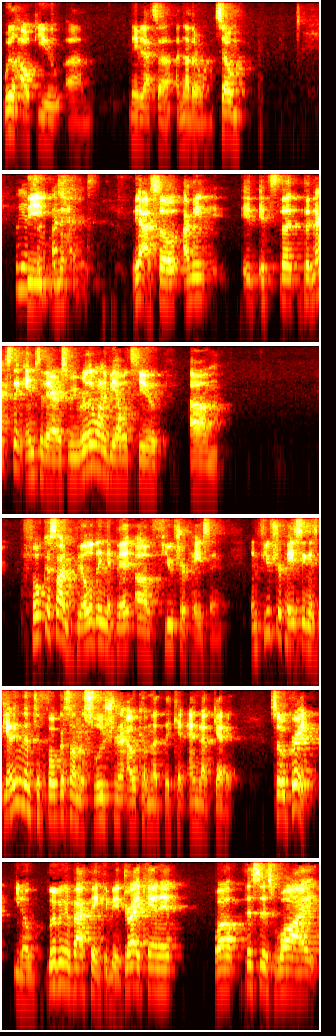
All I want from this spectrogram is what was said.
will help you. Um, maybe that's a, another one. So we have the, some questions. Yeah. So I mean, it, it's the the next thing into there is we really want to be able to um, focus on building a bit of future pacing. And future pacing is getting them to focus on the solution or outcome that they can end up getting. So great you know, living in back pain can be a drag can it? Well, this is why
